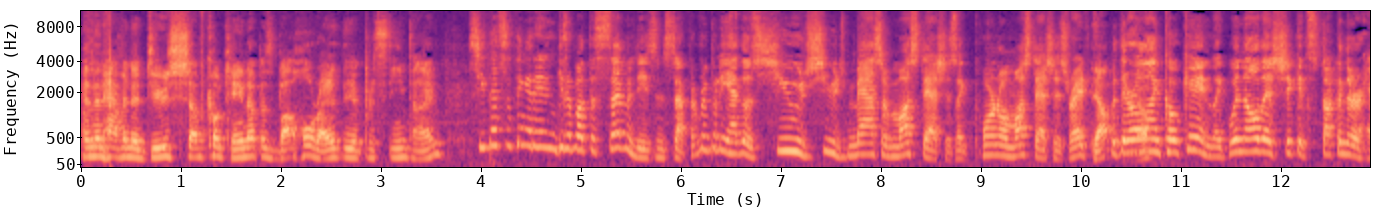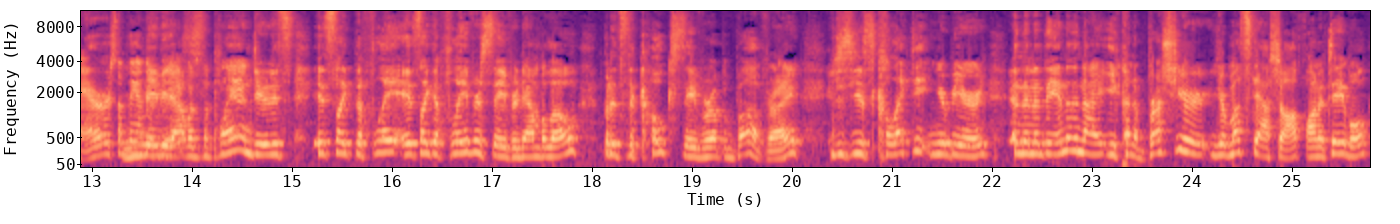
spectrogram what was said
and then having a dude shove cocaine up his butthole right at the pristine time. See, that's the thing I didn't get about the 70s and stuff. Everybody had those huge, huge, massive mustaches, like porno mustaches, right? Yep, But they're all yep. on cocaine. Like, wouldn't all that shit get stuck in their hair or something? Maybe that was the plan, dude. It's it's like the fla- it's like the flavor saver down below, but it's the coke saver up above, right? You just you just collect it in your beard, and then at the end of the night, you kind of brush your your mustache off on a table,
